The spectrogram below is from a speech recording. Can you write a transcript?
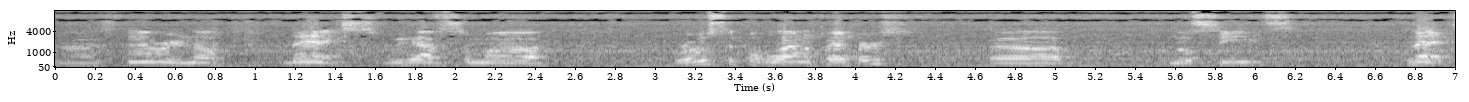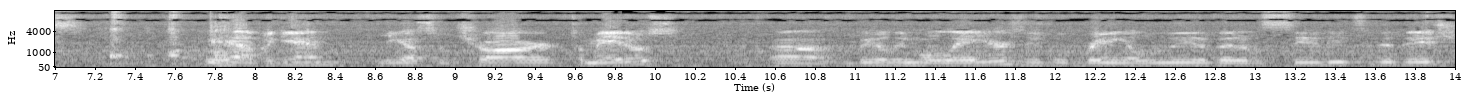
Uh, it's never enough. Next, we have some uh, roasted poblano peppers. Uh, no seeds. Next, we have again, you got some charred tomatoes. Uh, building more layers. This will bring a little bit of acidity to the dish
